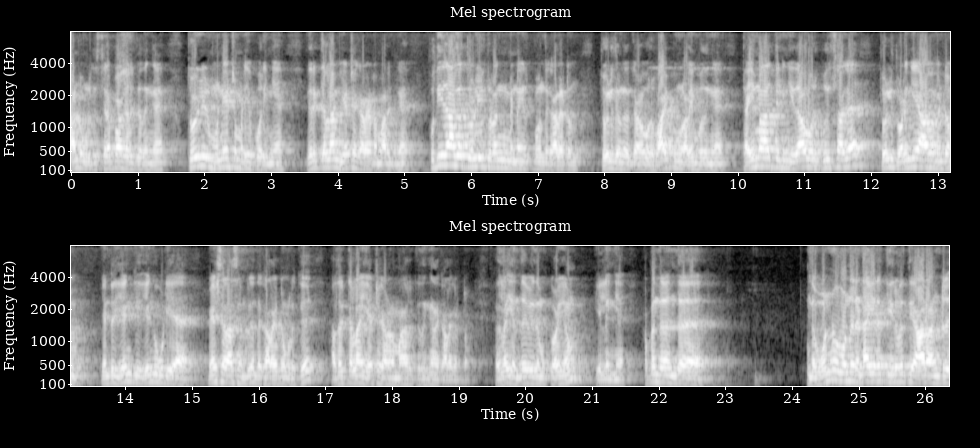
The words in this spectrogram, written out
ஆண்டு உங்களுக்கு சிறப்பாக இருக்குதுங்க. தொழிலில் முன்னேற்றம் அடைய போகிறீங்க இதற்கெல்லாம் ஏற்ற காலகட்டமாக இருக்குங்க. புதிதாக தொழில் தொடங்கும் என்ன இருப்போம் இந்த காலகட்டம். தொழில் தொடங்குவதற்கான ஒரு வாய்ப்புகள் அலையும்போதுங்க தை மாதத்தில் நீங்கள் ஏதாவது ஒரு புதுசாக தொழில் தொடங்கியே ஆக வேண்டும் என்று இயங்கு இயங்கக்கூடிய மேஷராசி என்பது அந்த காலகட்டம் உங்களுக்கு அதற்கெல்லாம் ஏற்ற காலமாக இருக்குதுங்க அந்த காலகட்டம். அதெல்லாம் எந்த விதம் குறையும் இல்லைங்க. அப்போ இந்த இந்த இந்த ஒன்று ஒன்று ரெண்டாயிரத்தி இருபத்தி ஆறு அன்று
